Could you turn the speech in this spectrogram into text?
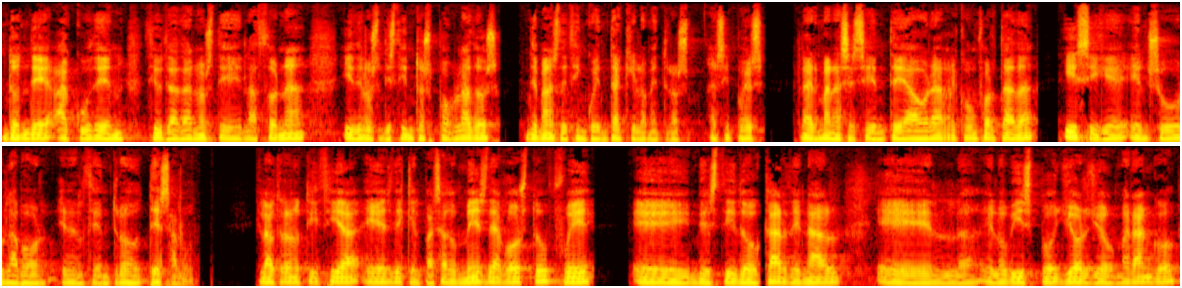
donde acuden ciudadanos de la zona y de los distintos poblados de más de 50 kilómetros. Así pues, la hermana se siente ahora reconfortada y sigue en su labor en el centro de salud. La otra noticia es de que el pasado mes de agosto fue eh, investido cardenal el, obispo Giorgio Marango,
